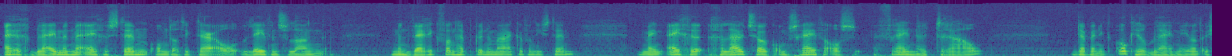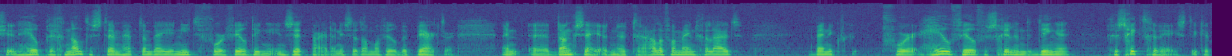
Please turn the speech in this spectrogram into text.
erg blij met mijn eigen stem, omdat ik daar al levenslang mijn werk van heb kunnen maken van die stem. Mijn eigen geluid zou ik omschrijven als vrij neutraal. Daar ben ik ook heel blij mee, want als je een heel pregnante stem hebt, dan ben je niet voor veel dingen inzetbaar. Dan is dat allemaal veel beperkter. En eh, dankzij het neutrale van mijn geluid ben ik voor heel veel verschillende dingen geschikt geweest. Ik heb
